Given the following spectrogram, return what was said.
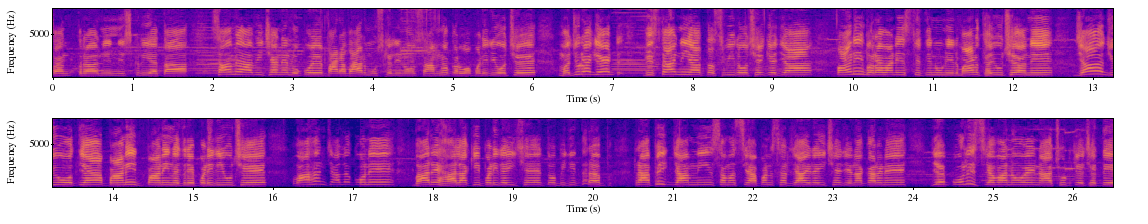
તંત્રની નિષ્ક્રિયતા સામે આવી છે અને લોકોએ પારાવાર મુશ્કેલીનો સામનો કરવો પડી રહ્યો છે. મજુરા ગેટ વિસ્તારની આ તસવીરો છે કે જ્યાં પાણી ભરાવાની સ્થિતિનું નિર્માણ થયું છે અને જ્યાં જુઓ ત્યાં પાણી પાણી નજરે પડી રહ્યું છે. વાહન ચાલકોને ભારે હાલાકી પડી રહી છે. તો બીજી તરફ ટ્રાફિક જામની સમસ્યા પણ સર્જાઈ રહી છે, જેના કારણે જે પોલીસ જવાનોએ ના છૂટકે છે તે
